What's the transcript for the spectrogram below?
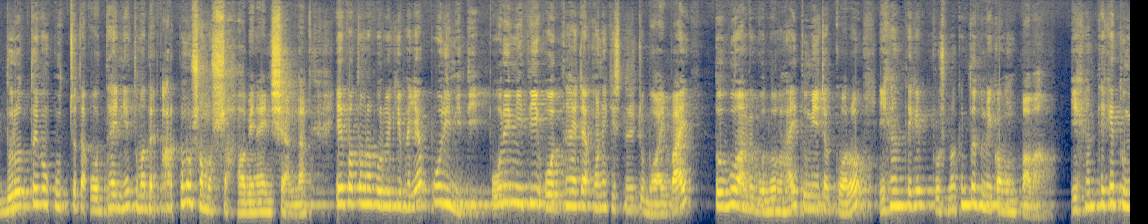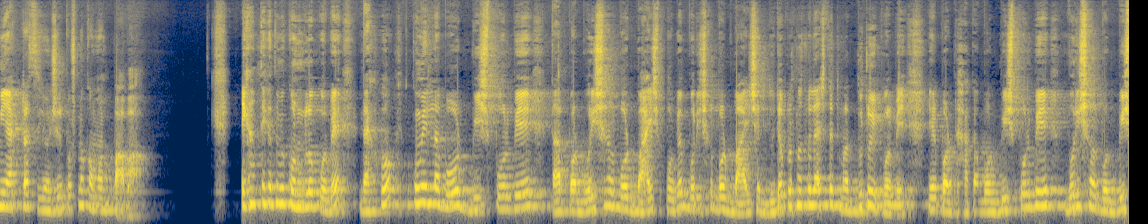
দূরত্ব এবং উচ্চতা অধ্যায় নিয়ে তোমাদের আর কোনো সমস্যা হবে না, ইনশাআল্লাহ। এরপর তোমরা পড়বে কি ভাইয়া? পরিমিতি। পরিমিতি অধ্যায়টা অনেক স্টুডেন্ট একটু ভয় পায়। তবুও আমি বলব ভাই, তুমি এটা করো। এখান থেকে প্রশ্ন কিন্তু তুমি কমন পাবা। এখান থেকে তুমি একটা সৃজনশীল প্রশ্ন কমন পাবা। এখান থেকে তুমি কোনগুলো পড়বে? দেখো, কুমিল্লা বোর্ড বিশ পড়বে, তারপর বরিশাল বোর্ড বাইশ পড়বে, বরিশাল বোর্ড বাইশের দুটো প্রশ্ন চলে আসতে তোমরা দুটোই পড়বে। এরপর ঢাকা বোর্ড বিশ পড়বে, বরিশাল বোর্ড বিশ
